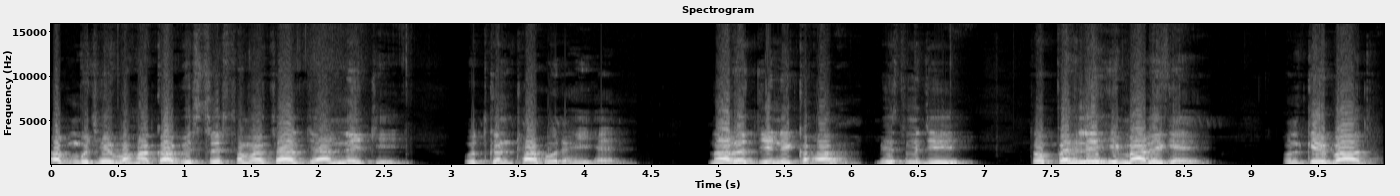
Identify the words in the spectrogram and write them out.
अब मुझे वहाँ का विस्तृत समाचार जानने की उत्कंठा हो रही है। नारद जी ने कहा, भीष्म जी तो पहले ही मारे गए। उनके बाद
